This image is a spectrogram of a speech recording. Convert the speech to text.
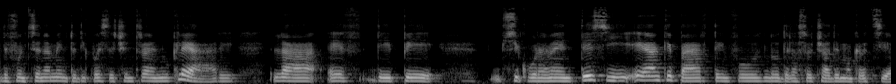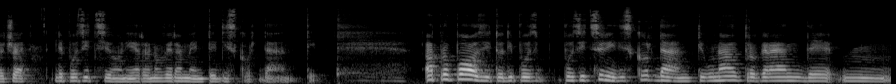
del funzionamento di queste centrali nucleari, la FDP Sicuramente sì, e anche parte in fondo della socialdemocrazia, cioè le posizioni erano veramente discordanti. A proposito di pos- posizioni discordanti, un altro grande mh,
